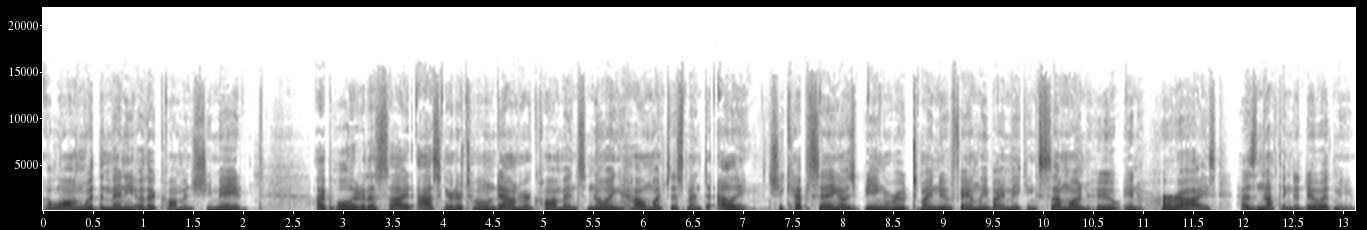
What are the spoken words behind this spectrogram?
along with the many other comments she made. I pulled her to the side, asking her to tone down her comments, knowing how much this meant to Ellie. She kept saying I was being rude to my new family by making someone who, in her eyes, has nothing to do with me.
